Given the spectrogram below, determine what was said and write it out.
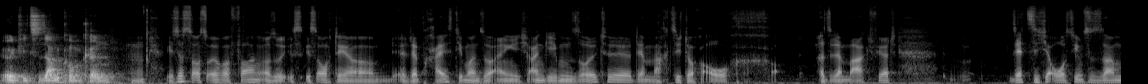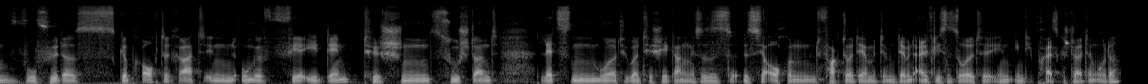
irgendwie zusammenkommen können. Ist das aus eurer Erfahrung, also ist, ist auch der, der Preis, den man so eigentlich angeben sollte, der macht sich doch auch, also der Marktwert setzt sich aus dem zusammen, wofür das gebrauchte Rad in ungefähr identischen Zustand letzten Monat über den Tisch gegangen ist. Das ist, ist ja auch ein Faktor, der mit, dem, der mit einfließen sollte in, in die Preisgestaltung, oder?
